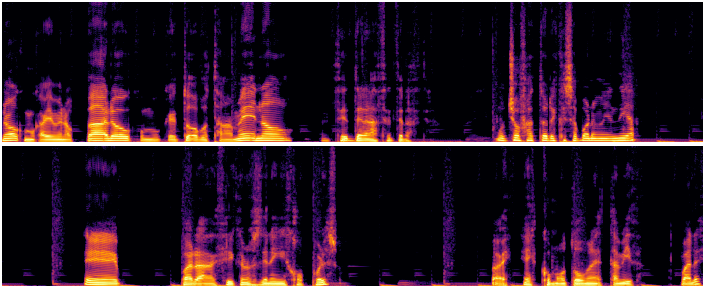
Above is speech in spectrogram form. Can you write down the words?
¿no? Como que había menos paro, como que todo costaba menos, etcétera, etcétera, etcétera. muchos factores que se ponen hoy en día eh, para decir que no se tienen hijos por eso. Es como todo en esta vida, ¿vale?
